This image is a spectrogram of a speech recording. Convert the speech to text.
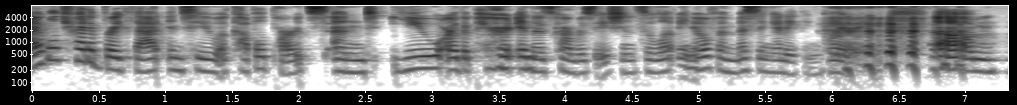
I will try to break that into a couple parts, and you are the parent in this conversation, so let me know if I'm missing anything glaring. um,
